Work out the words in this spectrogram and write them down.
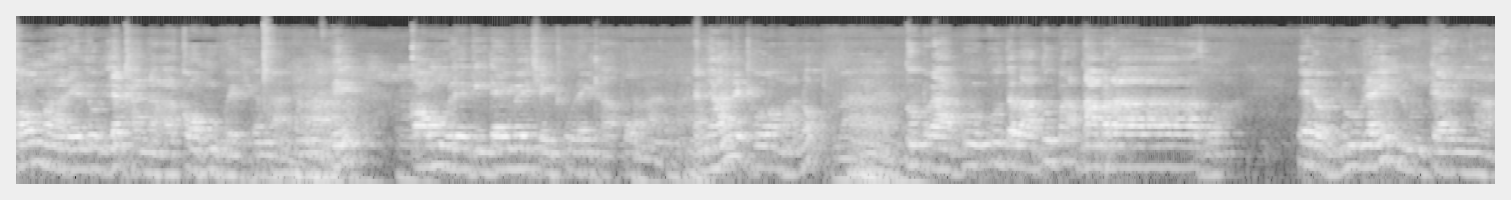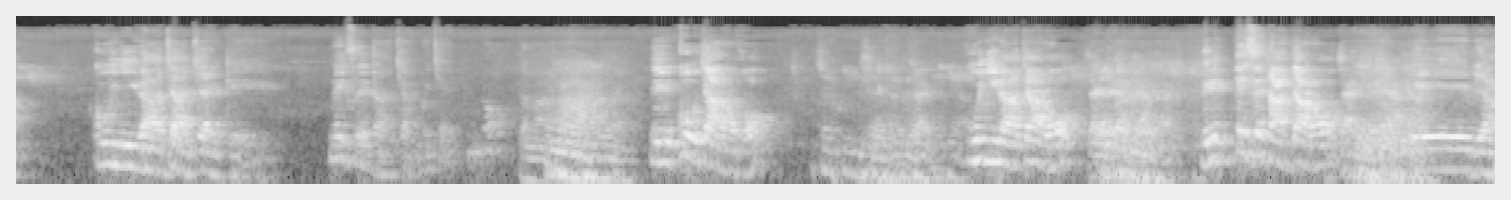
ကောင်းပါလေလို့လက်ခံတာအကောင်းမှုပဲမှန်ပါဟင်ကောင်းမှုလေဒီတိုင်းပဲချိန်ထိုးလိုက်တာပေါ့အများနဲ့ထိုးရမှာနော်မှန်ပါသူပရာကုကုတလာသူပတမရာဆိုအဲ့တော့လူတိုင်းလူတိုင်းကကူညီတာကြကြိုက်တယ်နှိမ့်ဆက်တာကြမကြိုက်ဘူးတော့မှန်ပါဗျာ အင်းကိုကြတော့ဟောကျေခုကျေခုကျေခုကူညီတာကြတော့ကြိုက်တယ်ဗျာဟင်နှိမ့်ဆက်တာကြတော့ကြိုက်တယ်ဗျာအေးဗျာ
